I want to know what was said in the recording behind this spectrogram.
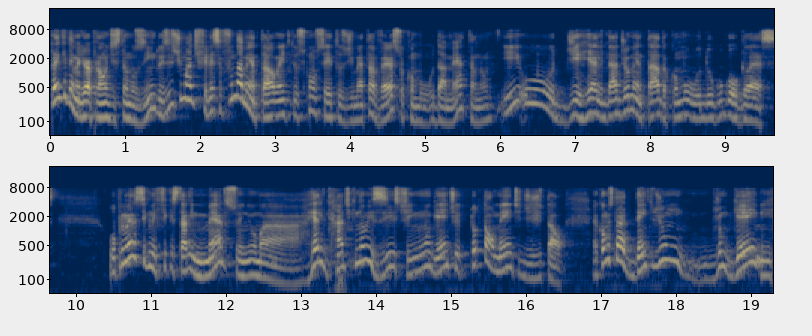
Para entender melhor para onde estamos indo, existe uma diferença fundamental entre os conceitos de metaverso, como o da Meta, não? e o de realidade aumentada, como o do Google Glass. O primeiro significa estar imerso em uma realidade que não existe, em um ambiente totalmente digital. É como estar dentro de um, de um game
